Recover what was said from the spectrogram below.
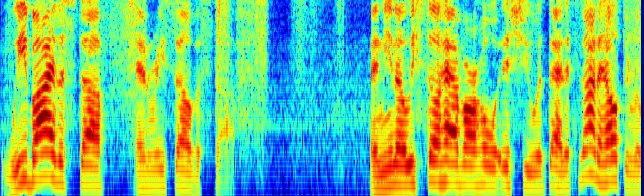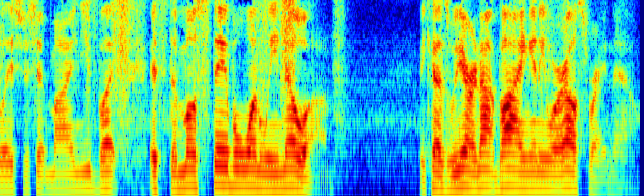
we buy the stuff and resell the stuff. And you know, we still have our whole issue with that. It's not a healthy relationship, mind you, but it's the most stable one we know of because we are not buying anywhere else right now.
